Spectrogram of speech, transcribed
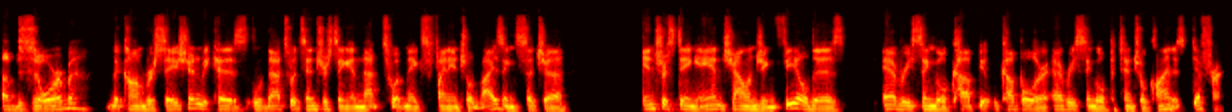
absorb the conversation because that's what's interesting and that's what makes financial advising such a interesting and challenging field is every single couple or every single potential client is different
